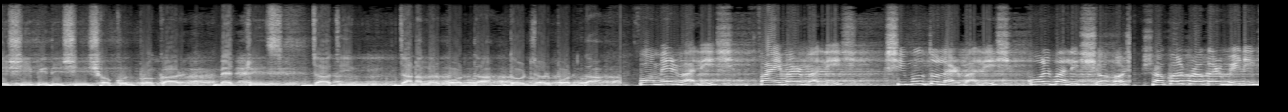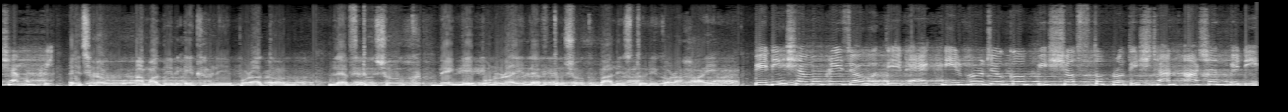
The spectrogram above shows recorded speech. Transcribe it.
দেশি বিদেশি সকল প্রকার ম্যাট্রিস, জাজিম, জানালার পর্দা, দরজার পর্দা। ফমের বালিশ ফাইবার বালিশ শিমুলতলার বালিশ কোল বালিশ সহ সকল প্রকার বেডিং সামগ্রী। এছাড়াও আমাদের এখানে পুরাতন লেফতুশোক ভেঙে পুনরায় লেফতুশোক বালিশ তৈরি করা হয়। বেডিং সামগ্রী জগতের এক নির্ভরযোগ্য বিশ্বস্ত প্রতিষ্ঠান আশাদ বেডিং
